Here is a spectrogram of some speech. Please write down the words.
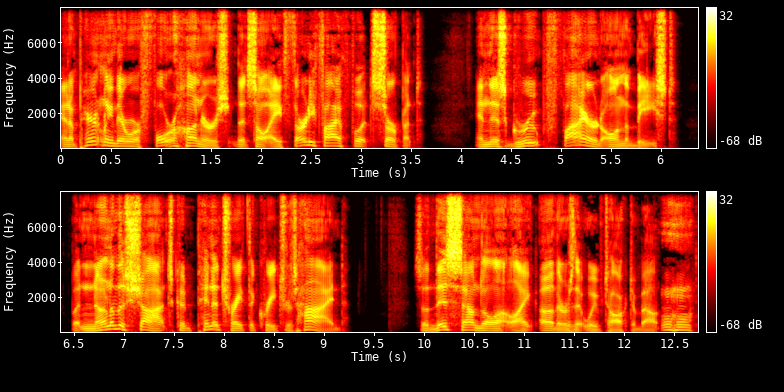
And apparently, there were four hunters that saw a 35 foot serpent, and this group fired on the beast, but none of the shots could penetrate the creature's hide. So, this sounds a lot like others that we've talked about, Mhm.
